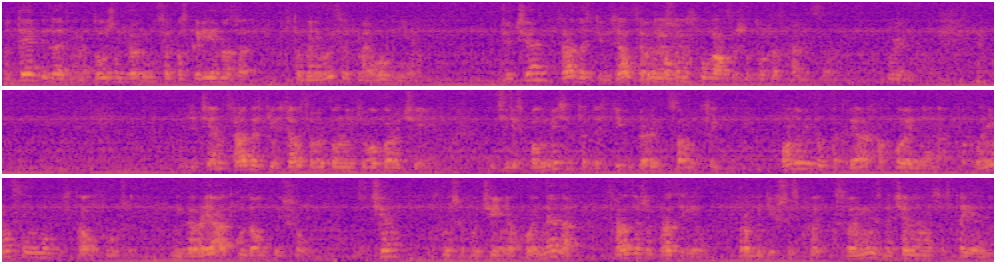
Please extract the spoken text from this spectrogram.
Но ты обязательно должен вернуться поскорее назад, чтобы не вызвать моего гнева. Джучен с радостью взялся То есть он испугался, что кто-то останется Хуэнен. Джучен с радостью взялся выполнить его поручение и через полмесяца достиг горы Цао Ци. Он увидел патриарха Хуэнена, поклонился ему и стал служить, не говоря, откуда он пришел. Джучен, услышав учение Хуэнена, сразу же прозрел, пробудившись к сво- к своему изначальному состоянию.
